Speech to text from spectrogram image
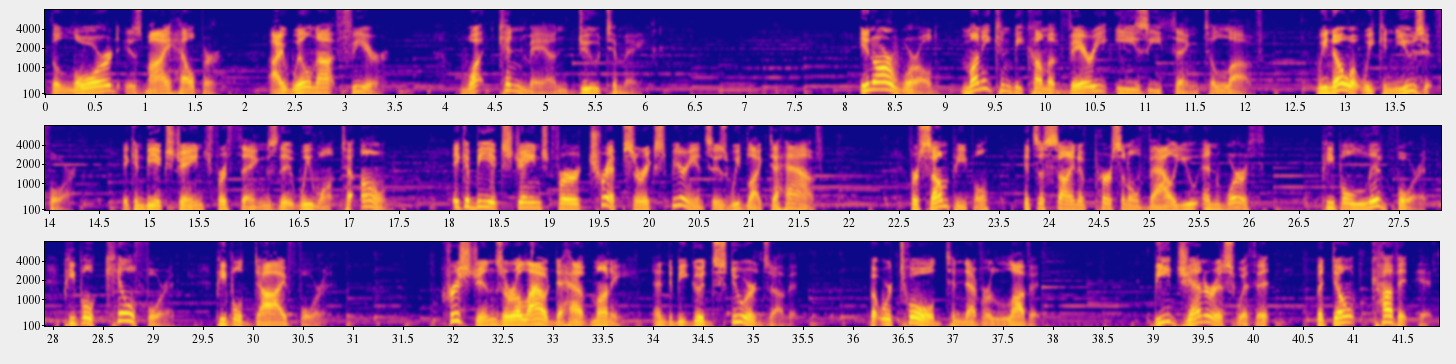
The Lord is my helper. I will not fear. What can man do to me? In our world, money can become a very easy thing to love. We know what we can use it for. It can be exchanged for things that we want to own. It can be exchanged for trips or experiences we'd like to have. For some people, it's a sign of personal value and worth. People live for it, people kill for it, people die for it. Christians are allowed to have money and to be good stewards of it, but we're told to never love it. Be generous with it, but don't covet it.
